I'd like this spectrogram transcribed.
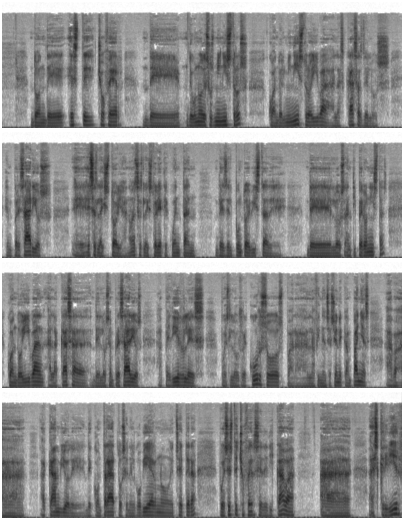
donde este chofer de, de uno de sus ministros, cuando el ministro iba a las casas de los empresarios, eh, esa es la historia, ¿no? Esa es la historia que cuentan desde el punto de vista de, de los antiperonistas cuando iban a la casa de los empresarios a pedirles pues los recursos para la financiación de campañas a, a, a cambio de, de, contratos en el gobierno etcétera pues este chofer se dedicaba a, a escribir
